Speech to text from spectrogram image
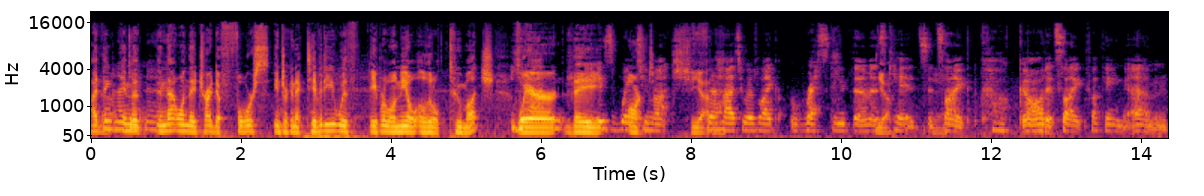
I think And I in the know. in that one they tried to force interconnectivity with April O'Neil a little too much, Yeah, where I think they it is way aren't. too much Yeah. for her to have like rescued them as Yeah. kids. It's Yeah. like oh god, it's like fucking um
